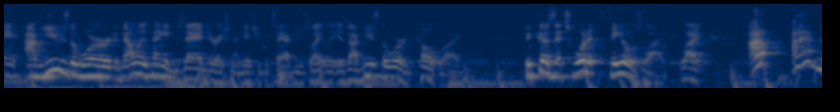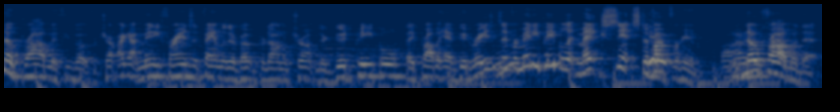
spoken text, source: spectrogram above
and I've used the word. The only thing exaggeration I guess you could say I've used lately is I've used the word cult like, because that's what it feels like. Like. I don't. I have no problem if you vote for Trump. I got many friends and family that are voting for Donald Trump. They're good people. They probably have good reasons, and for many people, it makes sense to vote for him. No 100%. problem with that.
